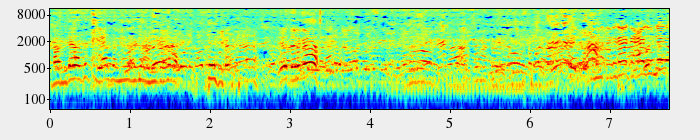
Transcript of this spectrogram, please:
खंड्या ये दरगाह। दरगाह काय बोलेगा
